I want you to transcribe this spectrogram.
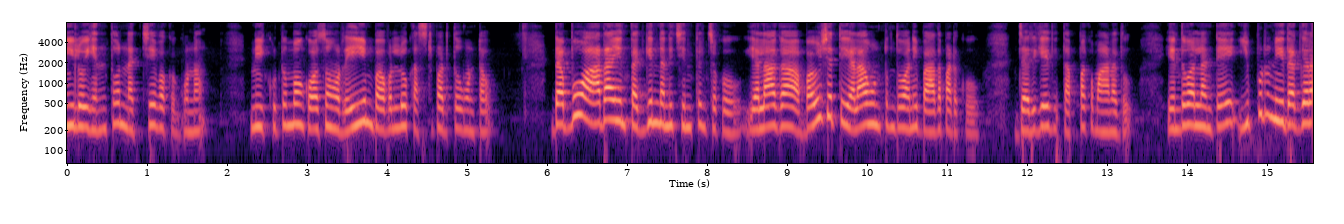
నీలో ఎంతో నచ్చే ఒక గుణం. నీ కుటుంబం కోసం రేయింబవళ్ళు కష్టపడుతూ ఉంటావు. డబ్బు ఆదాయం తగ్గిందని చింతించకు. ఎలాగా? భవిష్యత్తు ఎలా ఉంటుందో అని బాధపడకు. జరిగేది తప్పక మానదు. ఎందువల్లంటే ఇప్పుడు నీ దగ్గర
